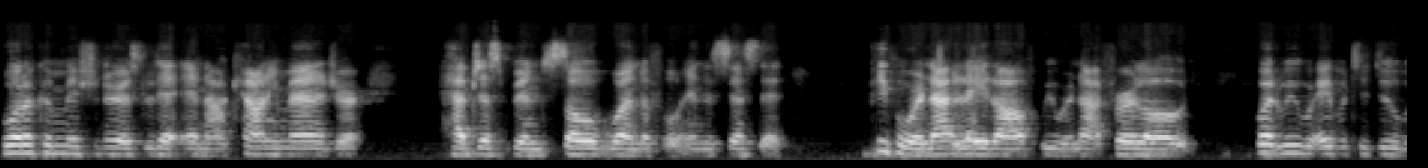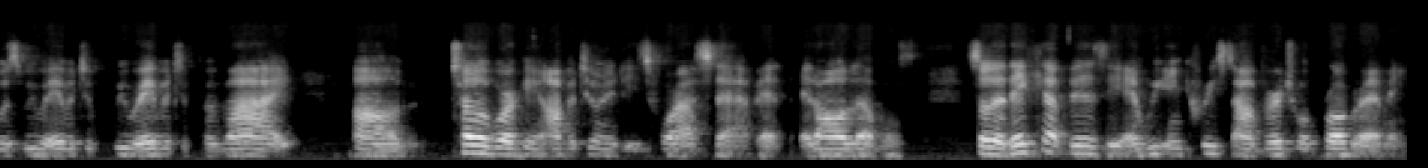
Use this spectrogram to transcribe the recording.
Board of Commissioners and our county manager have just been so wonderful in the sense that people were not laid off, we were not furloughed. What we were able to do was we were able to we were able to provide um, teleworking opportunities for our staff at, at all levels so that they kept busy and we increased our virtual programming.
